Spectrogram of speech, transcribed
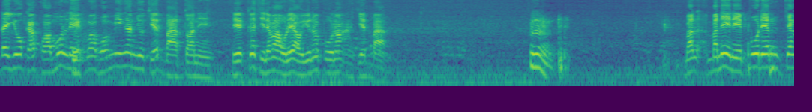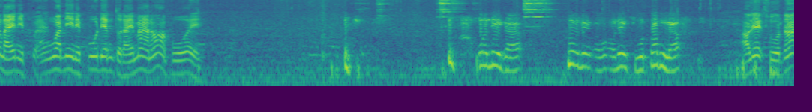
ได้อยู่กับข้อมูลเลขว่าผมมีเงินอยู่เจ็ดบาทตอนนี้เจ็ดก็สิได้เว้าแล้วอยู่เนาะปูเนาะเจ็ดบาทเออบัดบัดนี้นี่ปูเด่นจังไดนี่งวดนี้นี่ปูเด่นตัวใดมาเนาะปูเอ้ย วันนี้ก็คือเลขเอาเอาเลขสูตรต้นแล้วเอาเลขสูตรนะ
